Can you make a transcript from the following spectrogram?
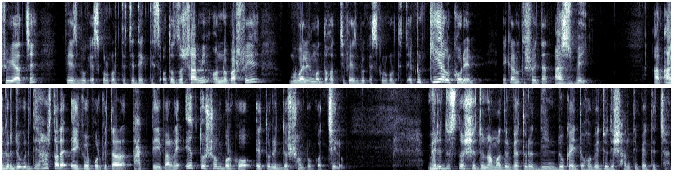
শুয়ে আছে ফেসবুক স্ক্রল করতেছে, দেখতেছে। অথচ স্বামী অন্য পাশ মোবাইলের মধ্যে হচ্ছে ফেসবুক স্ক্রল করতেছে। একটু খেয়াল করেন, এখানে তো শৈতান আসবেই। আর আগের যুগের ইতিহাস তারা একে অপরকে তারা থাকতেই পারে না। এত সম্পর্ক, এত হৃদয় সম্পর্ক ছিল। মেরুদুস্ত সেজন্য আমাদের ভেতরে দিন ঢুকাইতে হবে যদি শান্তি পেতে চান।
